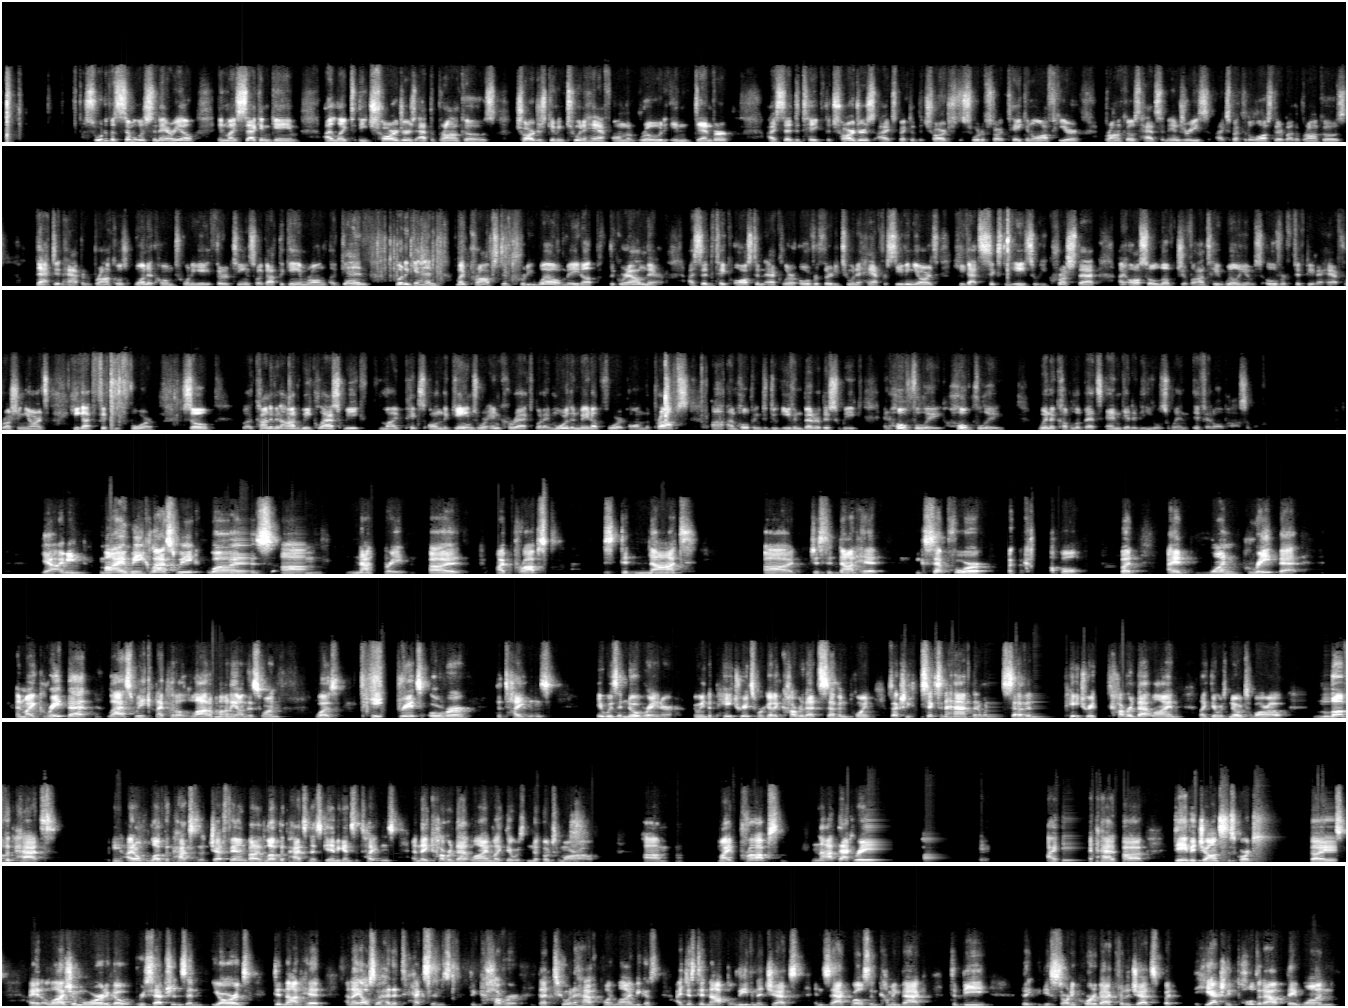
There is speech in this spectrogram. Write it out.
Sort of a similar scenario in my second game. I liked the Chargers at the Broncos. Chargers giving two and a half on the road in Denver. I said to take the Chargers. I expected the Chargers to sort of start taking off here. Broncos had some injuries. I expected a loss there by the Broncos. That didn't happen. Broncos won at home 28 13. So I got the game wrong again. But again, my props did pretty well, made up the ground there. I said to take Austin Ekeler over 32 and a half receiving yards. He got 68, so he crushed that. I also love Javonte Williams over 50 and a half rushing yards. He got 54. So kind of an odd week last week. My picks on the games were incorrect, but I more than made up for it on the props. Uh, I'm hoping to do even better this week and hopefully, hopefully win a couple of bets and get an Eagles win if at all possible. Yeah, I mean, my week last week was um, not great. Uh, my props did not uh, just did not hit, except for a couple. But I had one great bet, and my great bet last week, and I put a lot of money on this one, was Patriots over the Titans. It was a no-brainer. I mean, the Patriots were going to cover that seven point. It was actually six and a half. Then it went seven. Patriots covered that line like there was no tomorrow. Love the Pats. I mean, I don't love the Pats as a Jet fan, but I love the Pats in this game against the Titans, and they covered that line like there was no tomorrow. Um, my props not that great. I had uh, David Johnson scored dice. I had Elijah Moore to go receptions and yards, did not hit. And I also had the Texans to cover that two and a half point line because I just did not believe in the Jets and Zach Wilson coming back to be the, the starting quarterback for the Jets. But he actually pulled it out. They won.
